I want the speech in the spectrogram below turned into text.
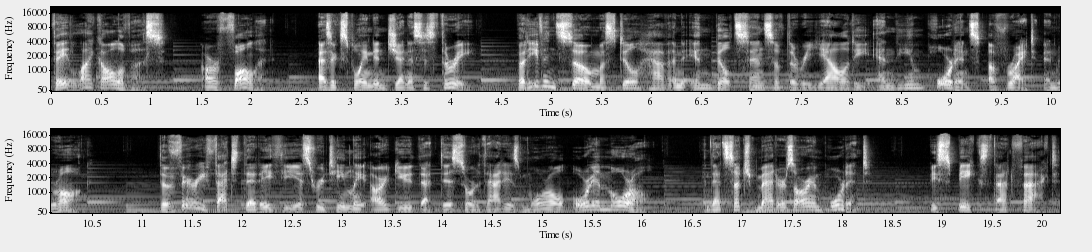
They, like all of us, are fallen, as explained in Genesis 3, but even so must still have an inbuilt sense of the reality and the importance of right and wrong. The very fact that atheists routinely argue that this or that is moral or immoral, and that such matters are important, bespeaks that fact.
